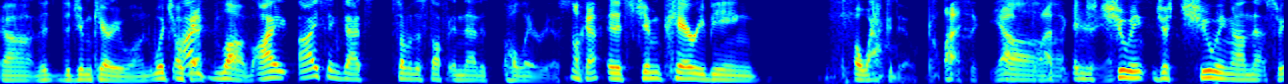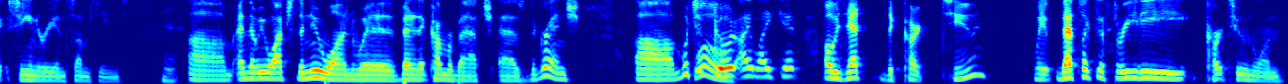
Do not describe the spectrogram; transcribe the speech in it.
Uh the the Jim Carrey one, which I love. I I think that's some of the stuff in that is hilarious. Okay. And it's Jim Carrey being a wackadoo. Classic. Yeah. Uh, classic. and Carrey, just yeah. chewing just chewing on that sce- scenery in some scenes Yeah. um and then we watched the new one with benedict cumberbatch as the grinch um which Whoa. is good i like it Oh, is that the cartoon? Wait, that's like the 3d cartoon one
